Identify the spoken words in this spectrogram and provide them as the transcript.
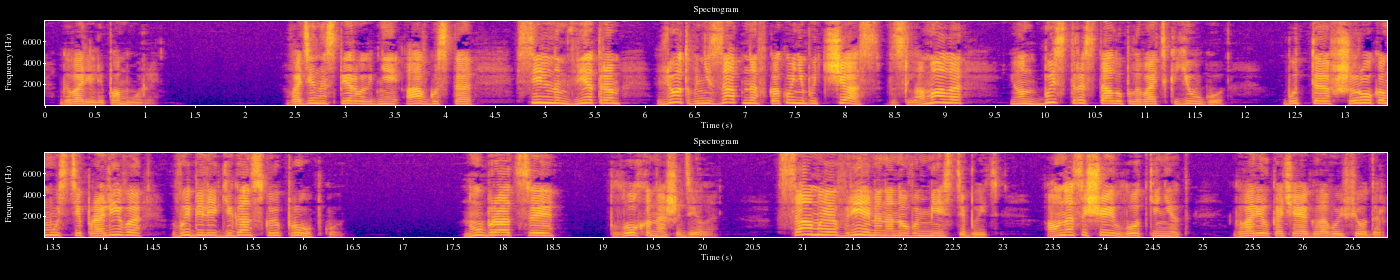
— говорили поморы. В один из первых дней августа сильным ветром лед внезапно в какой-нибудь час взломало, и он быстро стал уплывать к югу, будто в широком устье пролива выбили гигантскую пробку. Ну, братцы, плохо наше дело. Самое время на новом месте быть, а у нас еще и лодки нет, — говорил, качая головой Федор.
